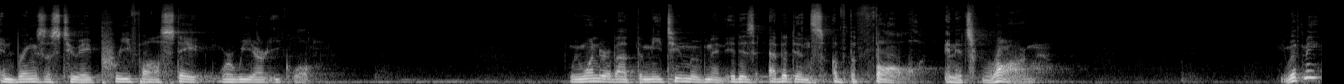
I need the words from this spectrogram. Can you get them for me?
and brings us to a pre fall state where we are equal. We wonder about the Me Too movement. It is evidence of the fall, and it's wrong. You with me?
